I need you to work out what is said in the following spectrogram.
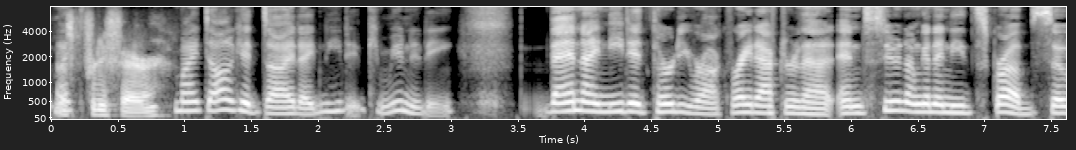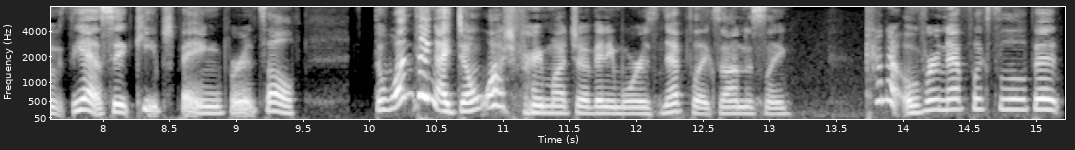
That's pretty fair. My dog had died. I needed Community. Then I needed 30 Rock right after that, and soon I'm going to need Scrubs. So, yes, it keeps paying for itself. The one thing I don't watch very much of anymore is Netflix, honestly. Kind of over Netflix a little bit.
